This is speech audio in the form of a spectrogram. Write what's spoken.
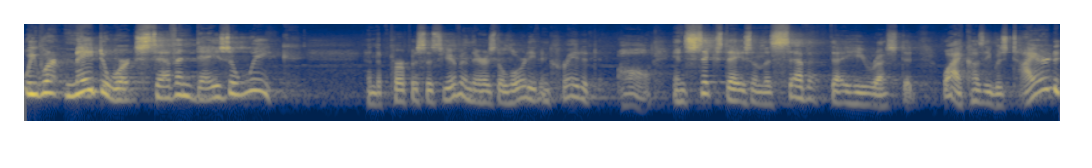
We weren't made to work seven days a week. And the purpose is given there is the Lord even created all. In six days, on the seventh day, he rested. Why? Because he was tired?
